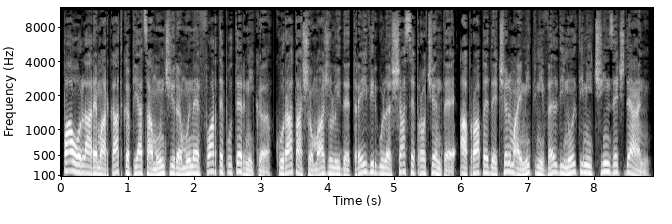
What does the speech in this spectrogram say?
Paul a remarcat că piața muncii rămâne foarte puternică, cu rata șomajului de 3,6%, aproape de cel mai mic nivel din ultimii 50 de ani.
